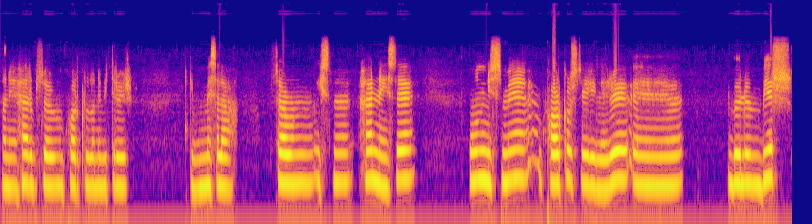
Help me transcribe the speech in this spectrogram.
Hani her bir server'ın parkurlarını bitirir gibi. Mesela server'ın ismi her neyse onun ismi Parkur serileri eee, bölüm 1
